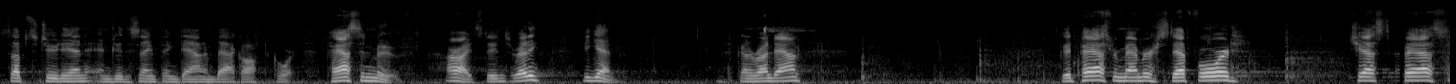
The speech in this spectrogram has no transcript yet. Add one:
substitute in and do the same thing down and back off the court. Pass and move. All right, students, ready? Begin. Going to run down. Good pass, remember. Step forward. Chest pass,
